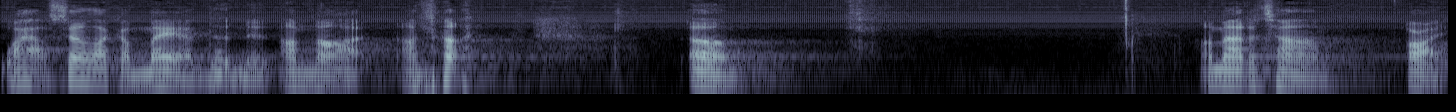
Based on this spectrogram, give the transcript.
Wow, sounds like I'm mad, doesn't it? I'm not. I'm not. Um, I'm out of time. All right.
